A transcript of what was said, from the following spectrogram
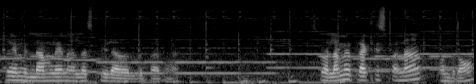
ஃப்ரேம் இல்லாமலே நல்ல ஸ்பீடாக வருது பாருங்கள் ஸோ எல்லாமே ப்ராக்டிஸ் பண்ணால் வந்துடும்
